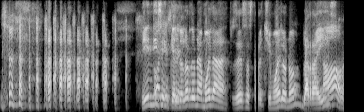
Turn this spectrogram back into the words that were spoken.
Bien dicen Oye, que, el que- dolor de una muela pues, es hasta el chimuelo, ¿no? La raíz. No,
